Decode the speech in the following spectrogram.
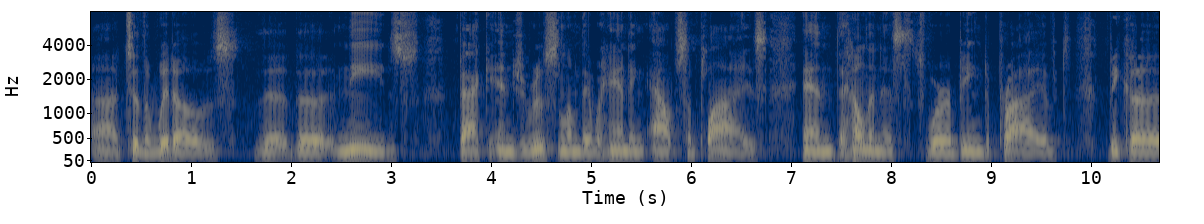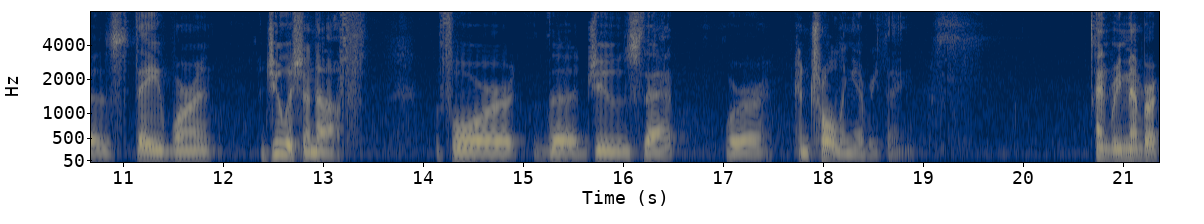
uh, to the widows the, the needs back in Jerusalem. They were handing out supplies, and the Hellenists were being deprived because they weren't Jewish enough for the Jews that were controlling everything. And remember,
